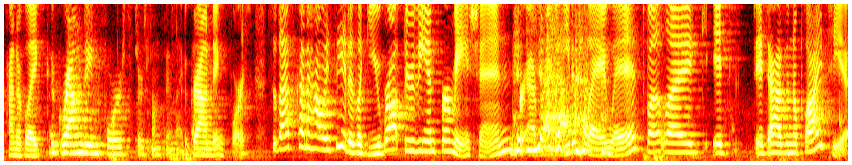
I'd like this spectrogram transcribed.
kind of like a grounding force or something like a that. grounding force. So that's kind of how I see it is like you brought through the information for everybody yeah. to play with, but like it it hasn't applied to you.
